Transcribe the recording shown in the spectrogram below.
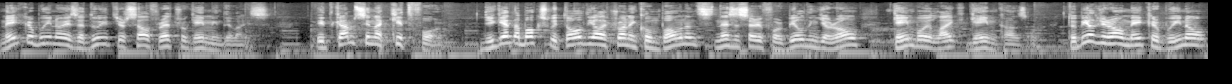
MakerBuino is a do-it-yourself retro gaming device. It comes in a kit form. You get a box with all the electronic components necessary for building your own Game Boy-like game console. To build your own MakerBuino,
